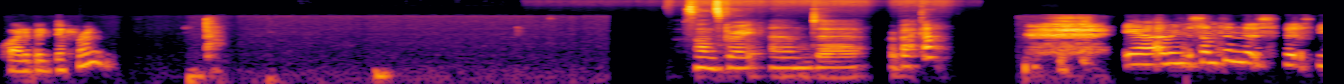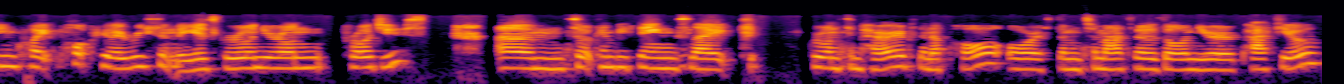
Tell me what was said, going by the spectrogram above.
quite a big difference. Sounds great. And uh, Rebecca? Yeah, I mean, something that's that's been quite popular recently is growing your own produce. Um, so it can be things like growing some herbs in a pot or some tomatoes on your patio.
